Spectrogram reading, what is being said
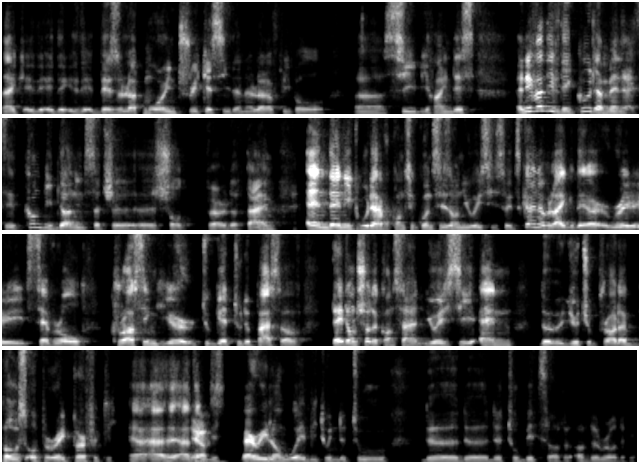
Like it, it, there's a lot more intricacy than a lot of people uh, see behind this. And even if they could amend it it can't be done in such a, a, short period of time. And then it would have consequences on UAC. So it's kind of like there are really several crossing here to get to the path of they don't show the consent. UAC and the YouTube product both operate perfectly. Uh, I, I think this is a very long way between the two the the, the two bits of, of the road here.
